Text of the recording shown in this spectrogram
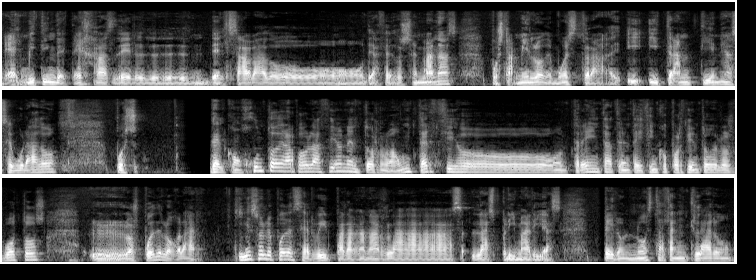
El mitin de Texas del, del sábado de hace dos semanas, pues también lo demuestra. Y, y Trump tiene asegurado, pues, del conjunto de la población, en torno a un tercio, 30-35% de los votos los puede lograr. Y eso le puede servir para ganar las, las primarias, pero no está tan claro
